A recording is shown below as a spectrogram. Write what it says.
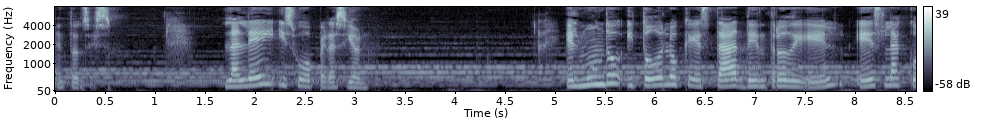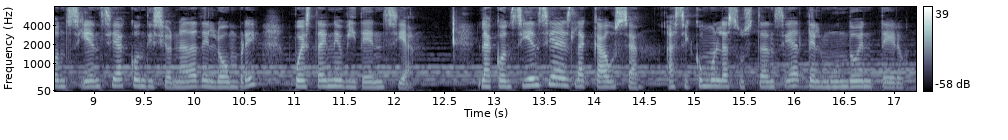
Entonces, la ley y su operación. El mundo y todo lo que está dentro de él es la conciencia condicionada del hombre puesta en evidencia. La conciencia es la causa, así como la sustancia del mundo entero.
